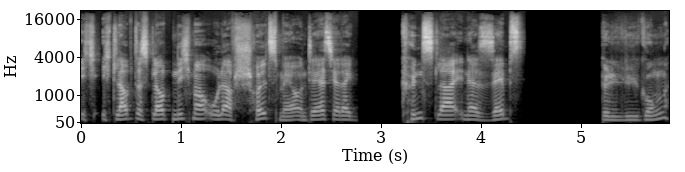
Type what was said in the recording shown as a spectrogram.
ich, ich glaube, das glaubt nicht mal Olaf Scholz mehr und der ist ja der Künstler in der Selbst Belügung.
